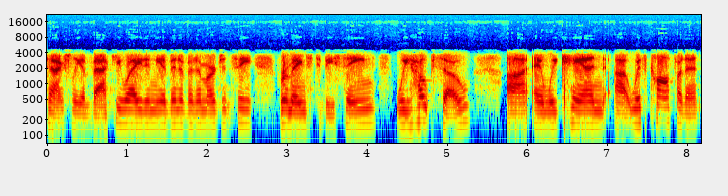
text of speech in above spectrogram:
to actually evacuate in the event of an emergency remains to be seen. We hope so, uh, and we can, uh, with confidence,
